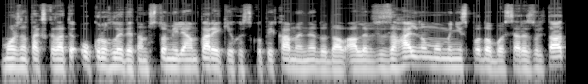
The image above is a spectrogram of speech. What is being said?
Можна так сказати, округлити там 100 мА, якихось копійками не додав. Але в загальному мені сподобався результат.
